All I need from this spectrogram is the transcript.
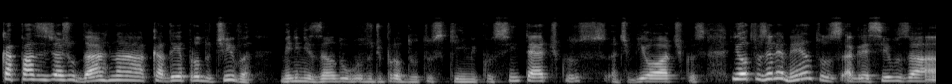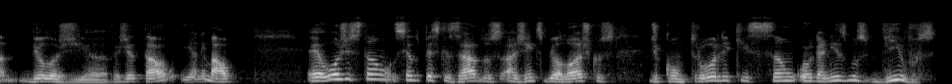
capazes de ajudar na cadeia produtiva, minimizando o uso de produtos químicos sintéticos, antibióticos e outros elementos agressivos à biologia vegetal e animal. É, hoje estão sendo pesquisados agentes biológicos de controle que são organismos vivos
